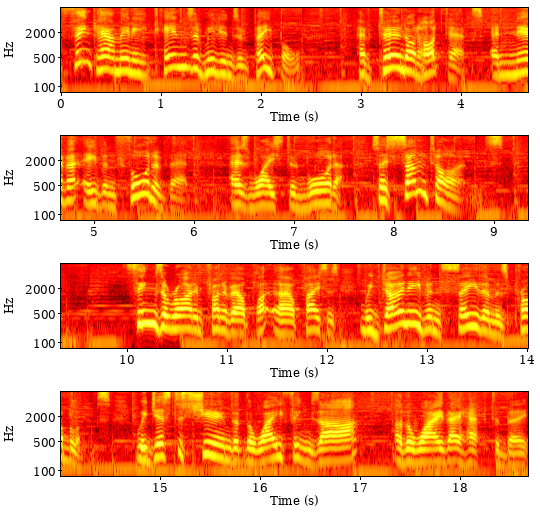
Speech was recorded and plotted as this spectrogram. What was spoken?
Think how many tens of millions of people have turned on hot taps and never even thought of that as wasted water. So sometimes Things are right in front of our, our faces. We don't even see them as problems. We just assume that the way things are are the way they have to be.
